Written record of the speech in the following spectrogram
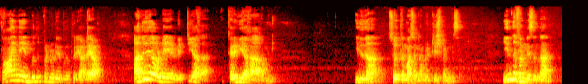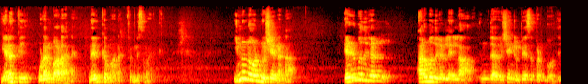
தாய்மை என்பது பெண்ணுடைய மிகப்பெரிய அடையாளம். அது அவருடைய வெற்றியாக கருவியாக ஆக முடியும். இதுதான் சுருக்கமாக சொன்னால் பிரிட்டிஷ் ஃபெமினிசம் இந்த ஃபெமினிசம் தான் எனக்கு உடன்பாடான நெருக்கமான ஃபெமினிசமாக இருக்கு. இன்னொன்று ஒன்று விஷயம் என்னன்னா எழுபதுகள் அறுபதுகள்ல எல்லாம் இந்த விஷயங்கள் பேசப்படும் போது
